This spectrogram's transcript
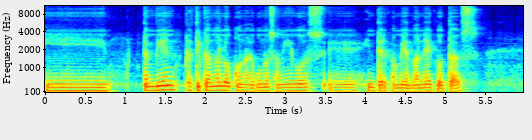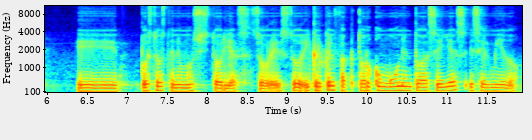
Y también platicándolo con algunos amigos, eh, intercambiando anécdotas, eh, pues todos tenemos historias sobre esto y creo que el factor común en todas ellas es el miedo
